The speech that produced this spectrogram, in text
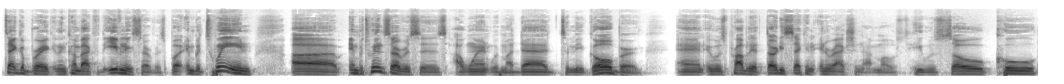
take a break, and then come back for the evening service. But in between, uh, in between services, I went with my dad to meet Goldberg. And it was probably a 30 second interaction at most. He was so cool,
